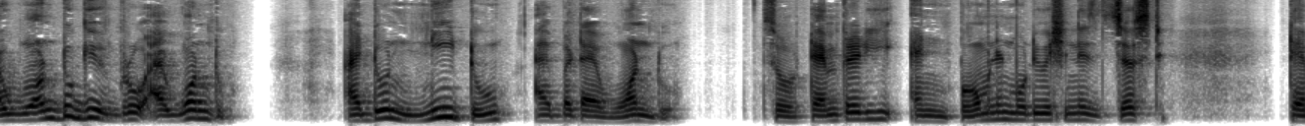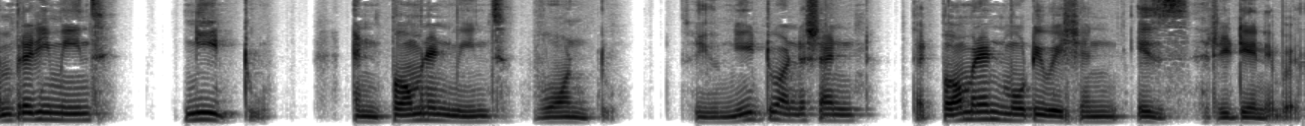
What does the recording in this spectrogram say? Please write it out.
i want to give bro i want to. I don't need to i but i want to. So temporary and permanent motivation is just temporary means need to and permanent means want to. So you need to understand that permanent motivation is retainable.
